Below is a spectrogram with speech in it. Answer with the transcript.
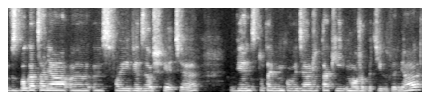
wzbogacania e, e, swojej wiedzy o świecie. Więc tutaj bym powiedziała, że taki może być ich wymiar.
